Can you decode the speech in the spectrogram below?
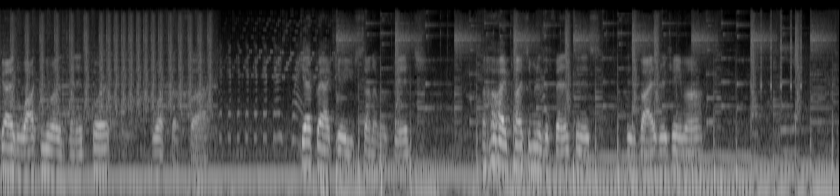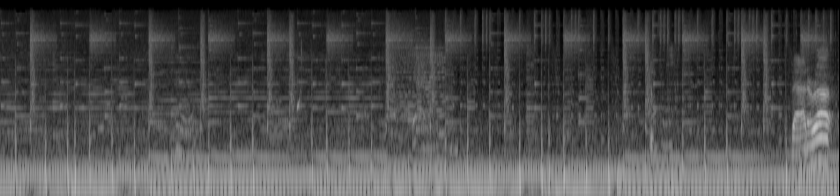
Guy's walking you on the tennis court. What the fuck? Get back here, you son of a bitch! Oh, I punched him into the fence and his his visor came off. Batter up.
